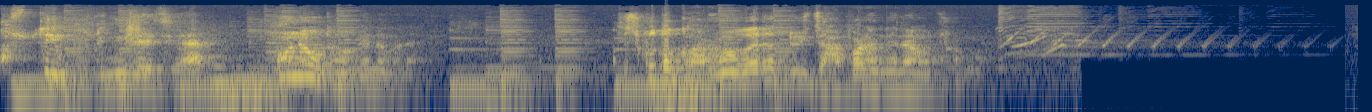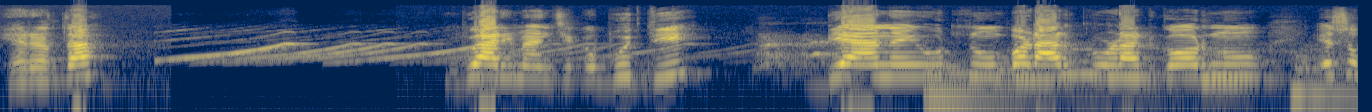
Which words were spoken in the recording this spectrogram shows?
कस्तै भुत्नी रहेछ यार फोनै उठाउँदैन भने। त्यसको त घरमा गएर दुई झापड हानेर आउँछु म। हेर त। बुहारी मान्छेको बुद्धि बिहानै उठ्नु बडार कुडार गर्नु यसो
